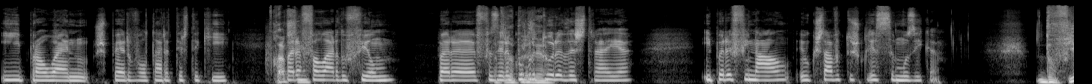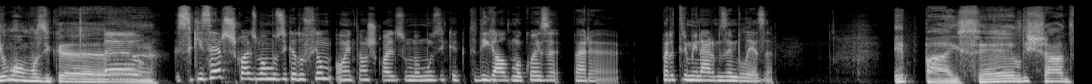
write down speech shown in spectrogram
e para o ano espero voltar a ter-te aqui Claro para sim. falar do filme, para fazer a o prazer. cobertura da estreia e para final eu gostava que tu escolhesses a música. Do filme ou música. Uh, se quiseres, escolhes uma música do filme ou então escolhes uma música que te diga alguma coisa para, para terminarmos em beleza. Epá, isso é lixado.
